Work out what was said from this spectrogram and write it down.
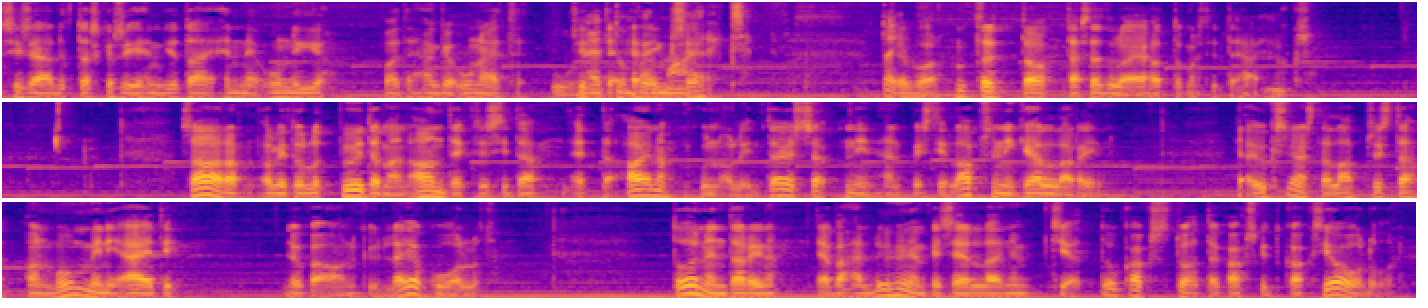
sisällyttäisikö siihen jotain ennen unia, vai tehdäänkö unet, Unet sitten on erikseen. erikseen. Tai Se voi. Mutta on, tästä tulee ehdottomasti tehdä jakso. Saara oli tullut pyytämään anteeksi sitä, että aina kun olin töissä, niin hän pisti lapseni kellariin. Ja yksi näistä lapsista on mummini äiti, joka on kyllä jo kuollut. Toinen tarina, ja vähän lyhyempi sellainen, sijoittuu 2022 jouluun.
